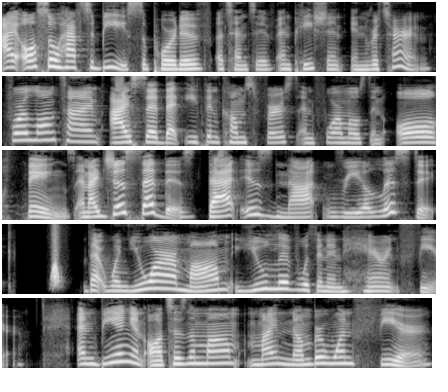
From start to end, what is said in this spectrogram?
I also have to be supportive, attentive, and patient in return. For a long time, I said that Ethan comes first and foremost in all things. And I just said this that is not realistic. That when you are a mom, you live with an inherent fear. And being an autism mom, my number one fear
